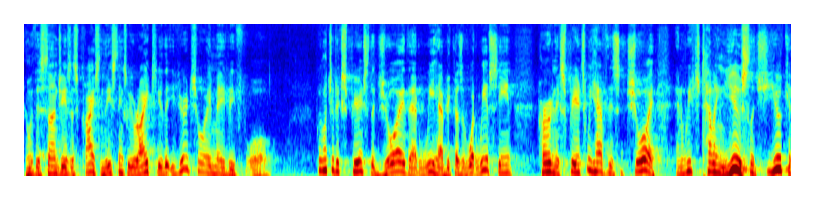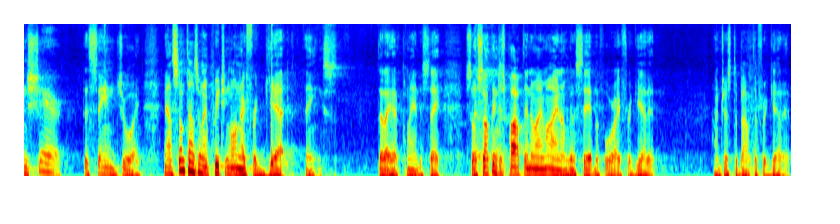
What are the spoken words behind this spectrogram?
and with his Son Jesus Christ. And these things we write to you that your joy may be full. We want you to experience the joy that we have because of what we have seen heard and experienced, we have this joy, and we're telling you so that you can share the same joy. Now, sometimes when I'm preaching long, I forget things that I have planned to say. So something just popped into my mind, I'm going to say it before I forget it. I'm just about to forget it.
